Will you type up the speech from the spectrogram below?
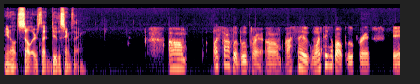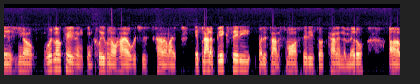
you know sellers that do the same thing? Um, let's start with Blueprint. Um, I say one thing about Blueprint is, you know, we're located in, in Cleveland, Ohio, which is kind of like it's not a big city, but it's not a small city, so it's kind of in the middle. Uh,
